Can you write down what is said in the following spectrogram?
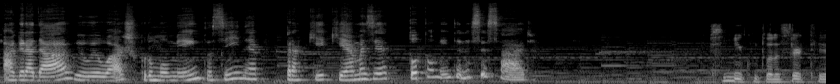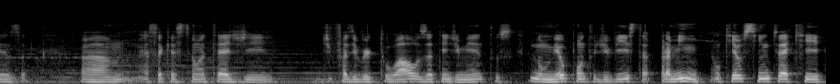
agradável, eu acho, para o momento, assim, né? Para que que é, mas é totalmente necessário. Sim, com toda certeza. Um, essa questão até de, de fazer virtual os atendimentos, no meu ponto de vista, para mim, o que eu sinto é que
